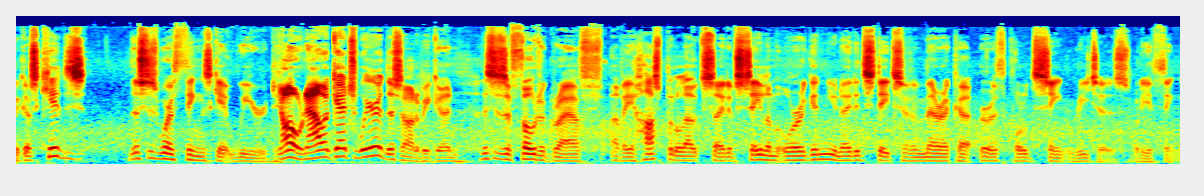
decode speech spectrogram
Because, kids, this is where things get weird. Oh, now it gets weird? This ought to be good. This is a photograph of a hospital outside of Salem, Oregon, United States of America, Earth called St. Rita's. What do you think?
